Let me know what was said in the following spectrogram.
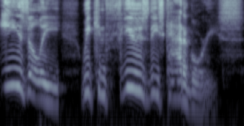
easily we confuse these categories.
